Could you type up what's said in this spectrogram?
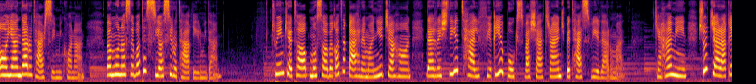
آینده رو ترسیم می‌کنن و مناسبات سیاسی رو تغییر میدن. تو این کتاب مسابقات قهرمانی جهان در رشته تلفیقی بوکس و شطرنج به تصویر در اومد که همین شد جرقه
